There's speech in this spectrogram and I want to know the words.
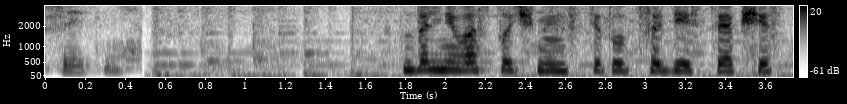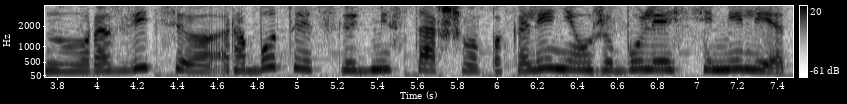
жизни. Дальневосточный институт содействия общественному развитию работает с людьми старшего поколения уже более 7 лет.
